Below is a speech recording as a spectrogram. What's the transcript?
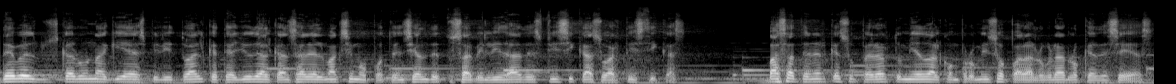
Debes buscar una guía espiritual que te ayude a alcanzar el máximo potencial de tus habilidades físicas o artísticas. Vas a tener que superar tu miedo al compromiso para lograr lo que deseas.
